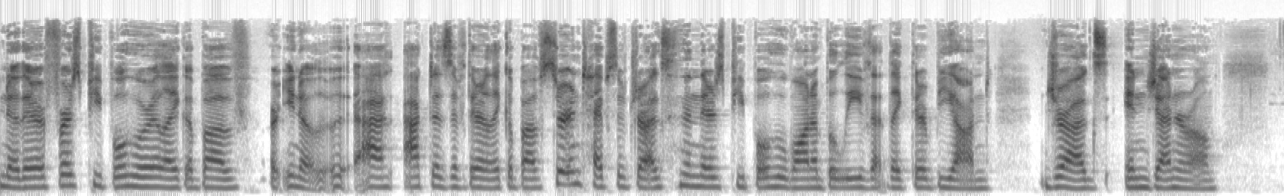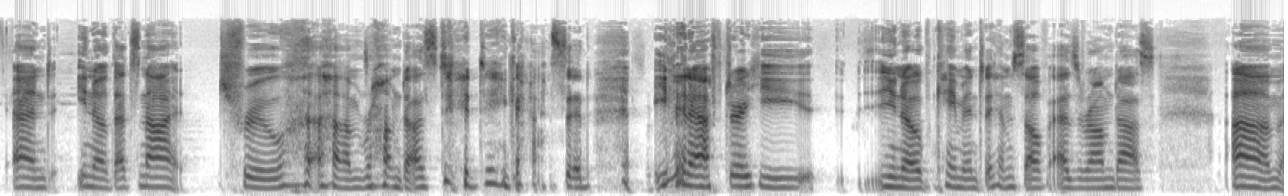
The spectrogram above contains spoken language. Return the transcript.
you know, there are first people who are like above, or, you know, act as if they're like above certain types of drugs. And then there's people who want to believe that like they're beyond drugs in general. And, you know, that's not true. Um, Ram Dass did take acid even after he, you know, came into himself as Ram Dass. Um,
